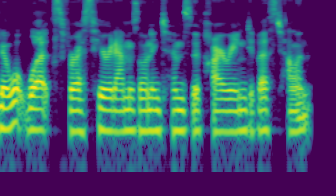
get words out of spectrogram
you know, what works for us here at Amazon in terms of hiring diverse talent.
